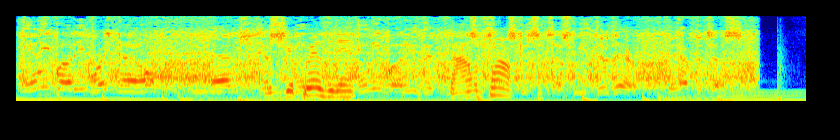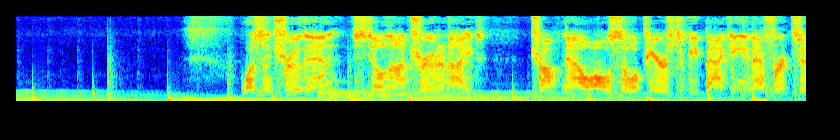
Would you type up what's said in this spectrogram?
Anybody right now, and yes, your president, anybody that Donald Trump gets a test, we, they're there. They have the test. Wasn't true then, still not true tonight. Trump now also appears to be backing an effort to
